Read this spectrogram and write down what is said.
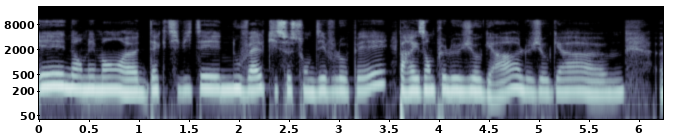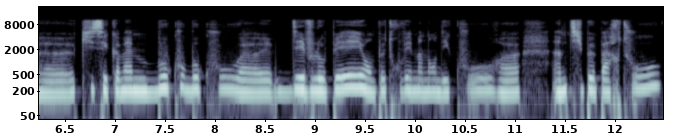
énormément euh, d'activités nouvelles qui se sont développées. Par exemple, le yoga, le yoga euh, euh, qui s'est quand même beaucoup beaucoup euh, développé. On peut trouver maintenant des cours euh, un petit peu partout,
